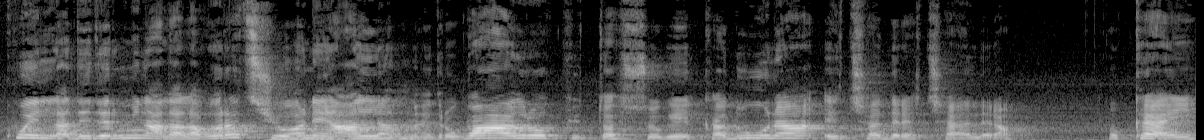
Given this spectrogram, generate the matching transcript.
quella determinata lavorazione al metro quadro piuttosto che caduna, eccetera, eccetera. Ok?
